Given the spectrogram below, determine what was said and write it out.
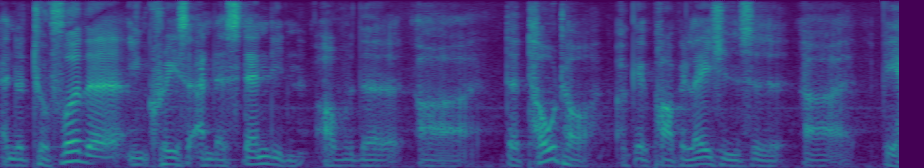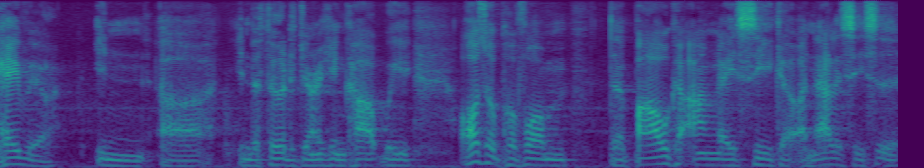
And to further increase understanding of the, uh, the total okay, population's uh, behavior in, uh, in the third generation CAR, we also perform the bulk RNA-seq analysis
